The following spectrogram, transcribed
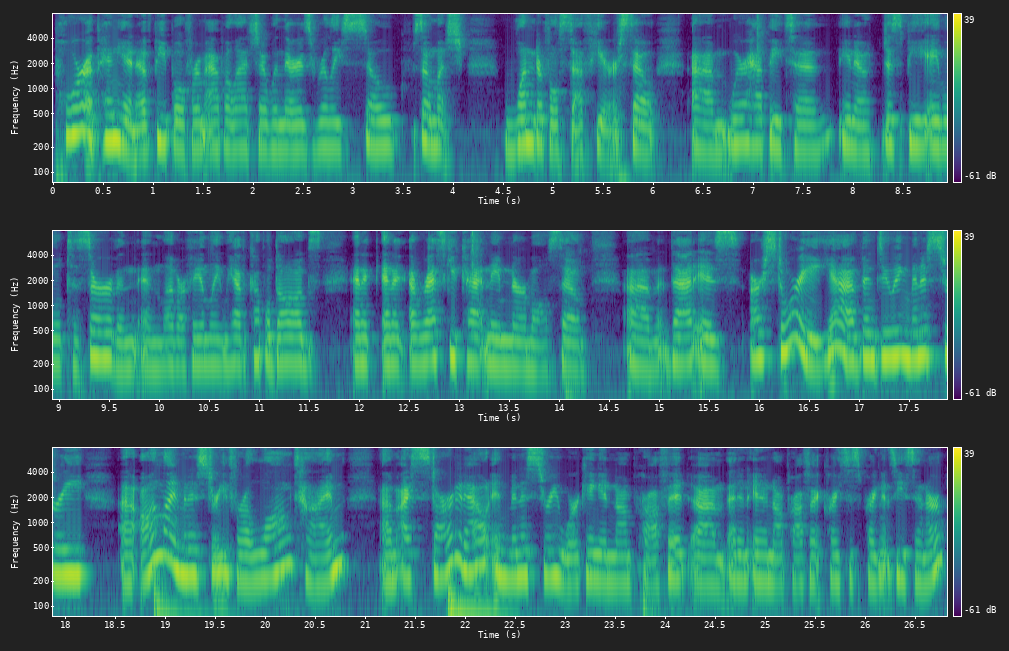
poor opinion of people from Appalachia when there is really so, so much wonderful stuff here. So um, we're happy to, you know, just be able to serve and, and love our family. We have a couple dogs and a, and a, rescue cat named Nermal. So um, that is our story. Yeah, I've been doing ministry uh, online ministry for a long time. Um, I started out in ministry working in nonprofit um, at an, in a nonprofit crisis pregnancy center.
